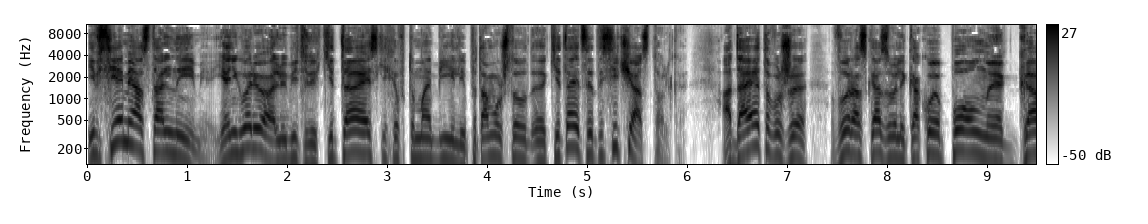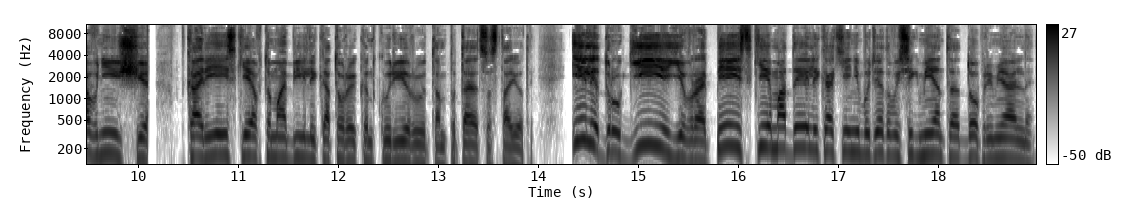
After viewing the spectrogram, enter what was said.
и всеми остальными. Я не говорю о любителях китайских автомобилей, потому что китайцы это сейчас только. А до этого же вы рассказывали, какое полное говнище корейские автомобили, которые конкурируют, там пытаются с Тойотой. Или другие европейские модели какие-нибудь этого сегмента до премиальные.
